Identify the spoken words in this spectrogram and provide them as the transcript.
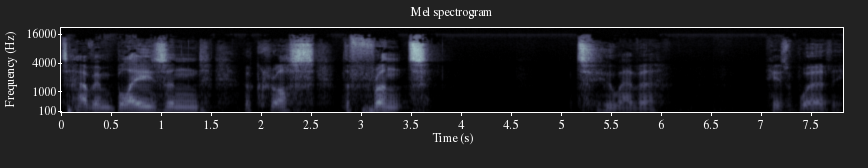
to have emblazoned across the front to whoever is worthy.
